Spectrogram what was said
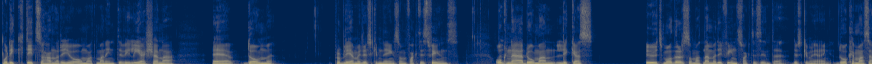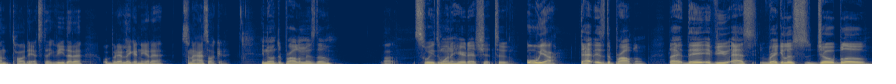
på riktigt så handlar det ju om att man inte vill erkänna eh, de problem med diskriminering som faktiskt finns. Och när då man lyckas utmåla det som att nej, men det finns faktiskt inte diskriminering, då kan man sen ta det ett steg vidare och börja lägga ner det sådana här saker. You know what the problem is though? Ja. Swedes want to hear that shit too. Oh ja, That is the problem. Like they, if you ask regular Joe Blow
